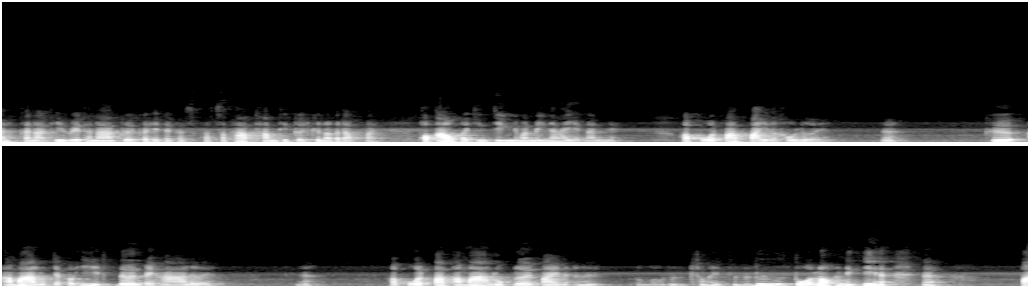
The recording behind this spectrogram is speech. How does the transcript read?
นะขณะที่เวทนาเกิดก็เห็นในสภาพธรรมที่เกิดขึ้นแล้วก็ดับไปพอเอาก็จริงๆเนี่ยมันไม่ง่ายอย่างนั้นไงพอปวดปั๊บไปกับเขาเลยนะคืออาม่าลุกจากเก้าอี้เดินไปหาเลยนะ พอปวดปั๊บอาม่าลุกเลยไปทำไมตัวลอกอย่างนี้นะไป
